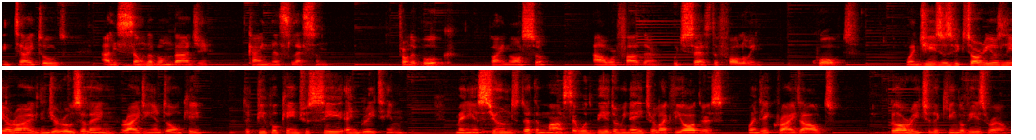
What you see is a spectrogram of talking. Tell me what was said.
entitled A Lição da Bondade, Kindness Lesson, from the book Pai Nosso, Our Father, which says the following quote, when Jesus victoriously arrived in Jerusalem riding a donkey, the people came to see and greet him. Many assumed that the Master would be a dominator like the others when they cried out, Glory to the King of Israel!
